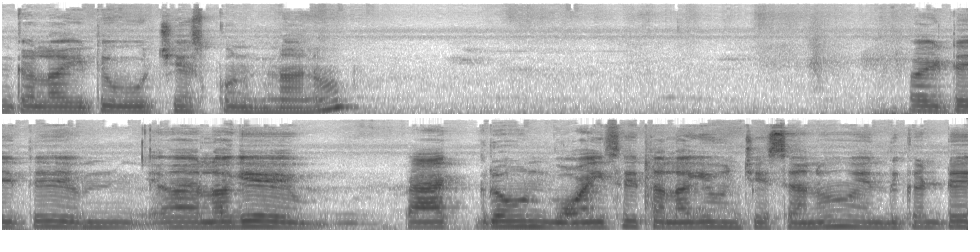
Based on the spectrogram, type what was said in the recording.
ఇంకా అలా అయితే ఊడ్చేసుకుంటున్నాను. బయట అయితే అలాగే బ్యాక్గ్రౌండ్ వాయిస్ అయితే అలాగే ఉంచేసాను ఎందుకంటే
